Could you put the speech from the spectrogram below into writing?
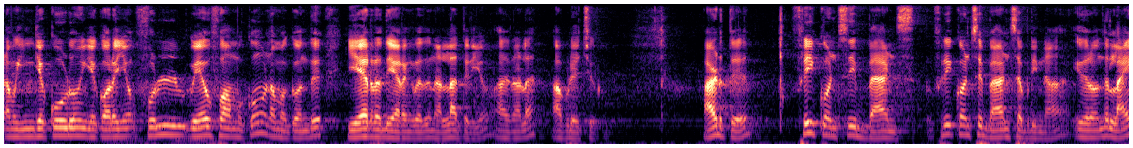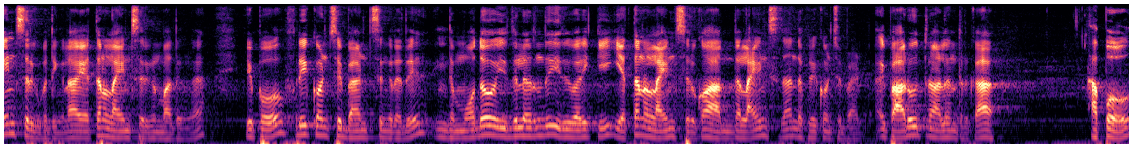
நமக்கு இங்கே கூடும் இங்கே குறையும் ஃபுல் வேவ் ஃபார்முக்கும் நமக்கு வந்து ஏறுறது இறங்குறது நல்லா தெரியும். அதனால் அப்படி வச்சுக்கும் அடுத்து ஃப்ரீக்வன்சி பேண்ட்ஸ் ஃப்ரீக்வன்சி பேண்ட்ஸ் அப்படின்னா இதில் வந்து லைன்ஸ் இருக்குது பார்த்தீங்களா? எத்தனை லைன்ஸ் இருக்குன்னு பார்த்துங்க இப்போது ஃப்ரீக்வன்சி பேண்ட்ஸுங்கிறது இந்த மொதல் இதுலேருந்து இது வரைக்கும் எத்தனை லைன்ஸ் இருக்கோ அந்த லைன்ஸ் தான் இந்த ஃப்ரீக்வன்சி பேண்ட் இப்போ அறுபத்தி நாலுன்னு இருக்கா? அப்போது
